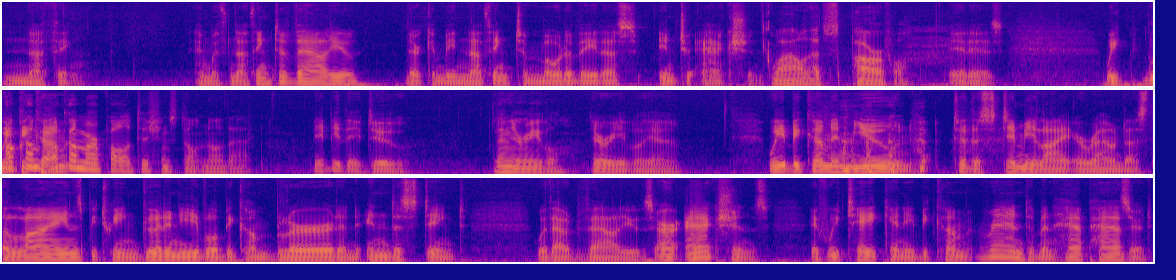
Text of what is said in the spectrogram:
nothing. And with nothing to value, there can be nothing to motivate us into action. Wow, that's powerful. It is. We, we How come, become. how come our politicians don't know that? Maybe they do. Then they're evil. They're evil, yeah. We become immune to the stimuli around us. The lines between good and evil become blurred and indistinct without values. Our actions, if we take any, become random and haphazard.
